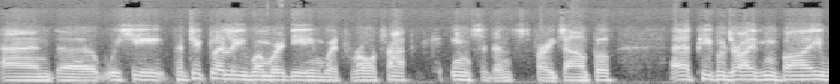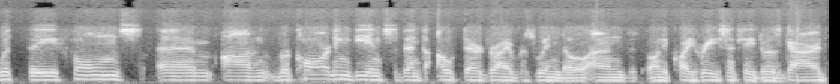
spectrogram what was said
and uh, we see particularly when we're dealing with road traffic incidents, for example. uh, people driving by with the phones um, on recording the incident out their driver's window. And only quite recently, there was a guard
